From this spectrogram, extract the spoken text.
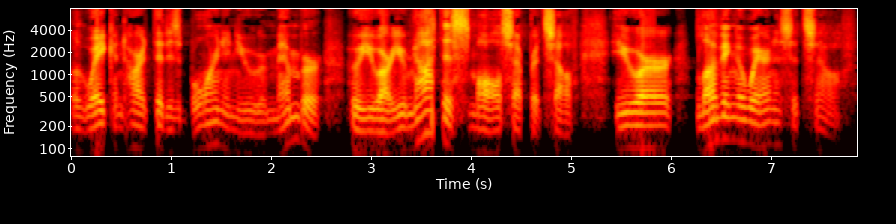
awakened heart that is born in you. Remember who you are. You're not this small, separate self. You are loving awareness itself.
